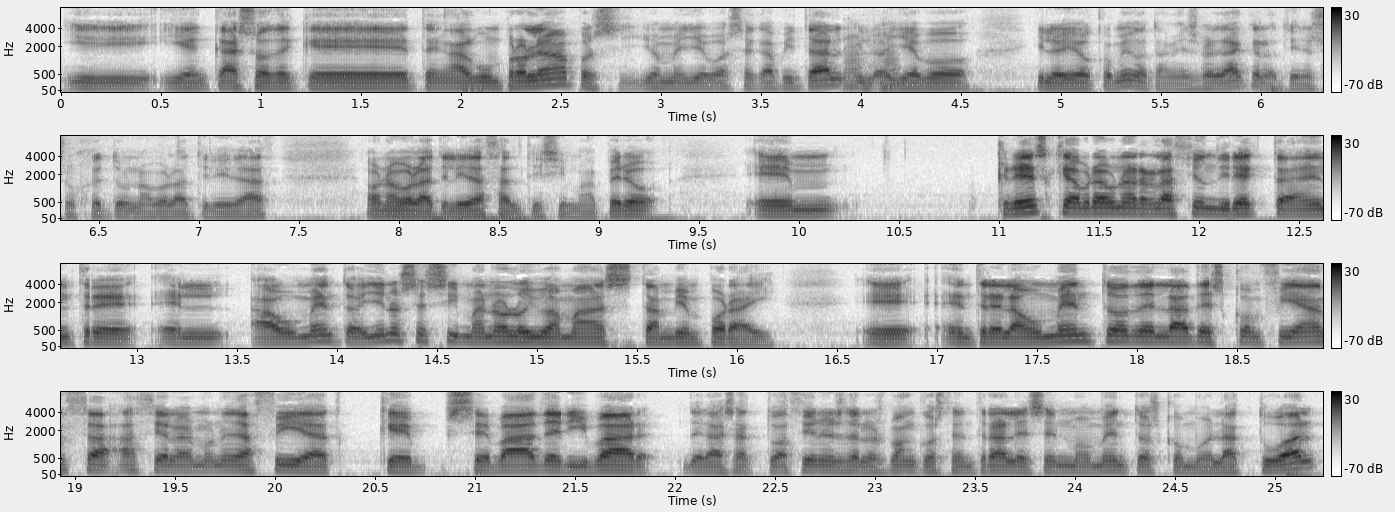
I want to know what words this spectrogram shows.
y, en caso de que tenga algún problema, pues yo me llevo ese capital y lo llevo y lo llevo conmigo. También es verdad que lo tiene sujeto a una volatilidad, a una volatilidad altísima. Pero em, ¿crees que habrá una relación directa entre el aumento? Yo no sé si Manolo iba más también por ahí. Eh, entre el aumento de la desconfianza hacia la moneda fiat que se va a derivar de las actuaciones de los bancos centrales en momentos como el actual,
